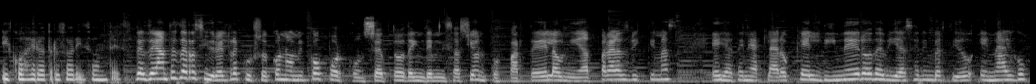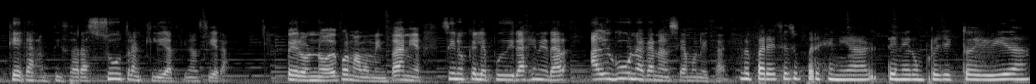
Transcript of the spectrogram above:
y coger otros horizontes. Desde antes de recibir el recurso económico por concepto de indemnización por parte de la Unidad para las Víctimas, ella tenía claro que el dinero debía ser invertido en algo que garantizara su tranquilidad financiera, pero no de forma momentánea, sino que le pudiera generar alguna ganancia monetaria. Me parece súper genial tener un proyecto de vida,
